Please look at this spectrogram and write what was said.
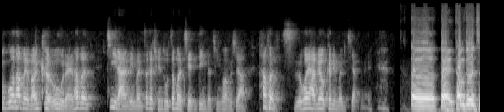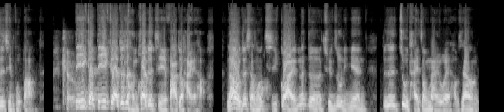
不过他们也蛮可恶的，他们既然你们这个群主这么坚定的情况下，他们死会还没有跟你们讲哎。呃，对他们就是知情不报。可。第一个第一个就是很快就揭发，就还好。然后我就想说，奇怪，那个群组里面就是住台中那一位，好像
